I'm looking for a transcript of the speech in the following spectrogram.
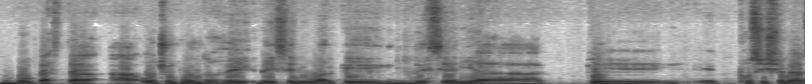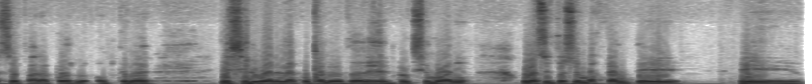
Boca está a 8 puntos de, ese lugar que desearía que eh, posicionarse para poder obtener ese lugar en la Copa Libertadores del próximo año. Una situación bastante eh,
